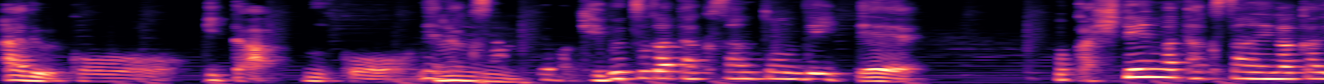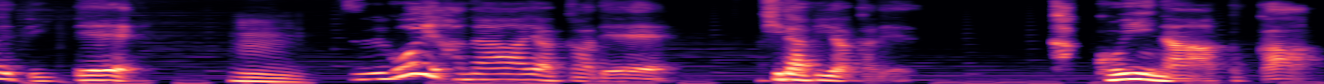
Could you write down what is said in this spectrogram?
ある、こう、板にこう、ね、たくさん、うん化仏がたくさん飛んでいて、とか、飛天がたくさん描かれていて、うん。すごい華やかで、きらびやかで、かっこいいなとか、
